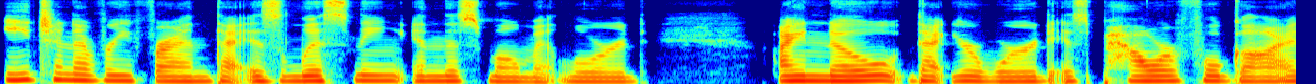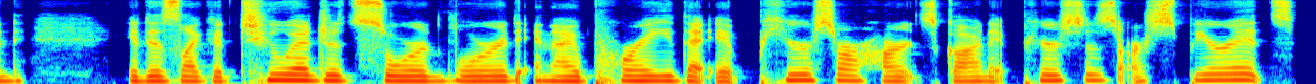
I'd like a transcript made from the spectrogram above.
each and every friend that is listening in this moment, Lord. I know that your word is powerful, God. It is like a two edged sword, Lord. And I pray that it pierce our hearts, God. It pierces our spirits,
